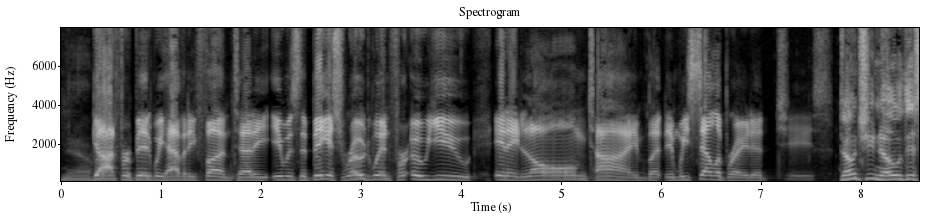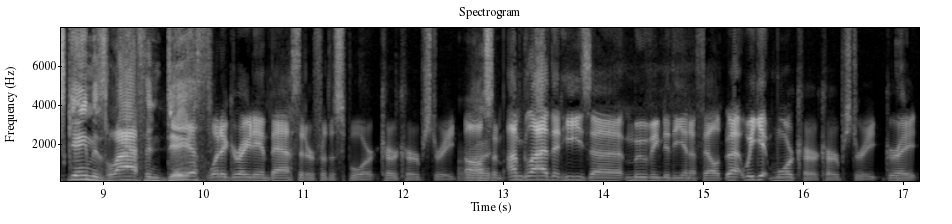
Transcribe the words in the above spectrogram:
Yeah. God forbid we have any fun, Teddy. It was the biggest road win for OU in a long time, but and we celebrated. Jeez. Don't you know this game is life and death? What a great ambassador for the sport, Kirk Herbstreit. All right. Awesome. I'm glad that he's uh, moving to the NFL. Uh, We get more Kirk Herbstreit. Great.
